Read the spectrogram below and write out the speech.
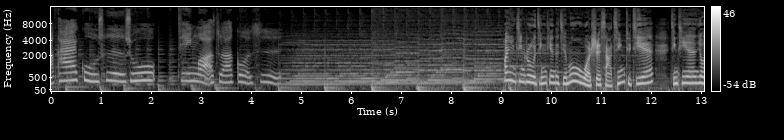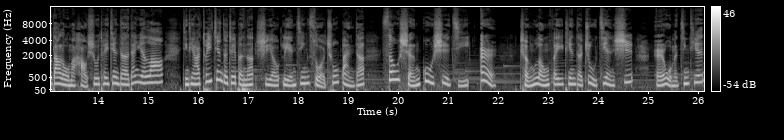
打开故事书，听我说故事。欢迎进入今天的节目，我是小青姐姐。今天又到了我们好书推荐的单元喽。今天要推荐的这本呢，是由联经所出版的《搜神故事集二：乘龙飞天的铸剑师》。而我们今天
